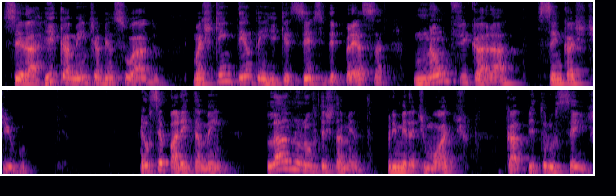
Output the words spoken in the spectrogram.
será ricamente abençoado, mas quem tenta enriquecer-se depressa não ficará sem castigo. Eu separei também lá no Novo Testamento, 1 Timóteo, capítulo 6,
